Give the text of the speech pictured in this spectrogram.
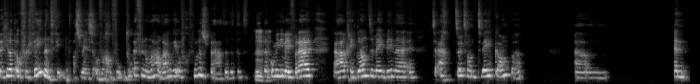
Dat je dat ook vervelend vindt als mensen over gevoel. Doe even normaal, waarom weer over gevoelens praten? Dat, dat, dat- Daar Mhm. kom je niet mee vooruit, daar haal ik geen klanten mee binnen. En het zijn echt een soort van twee kampen. Ehm, en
